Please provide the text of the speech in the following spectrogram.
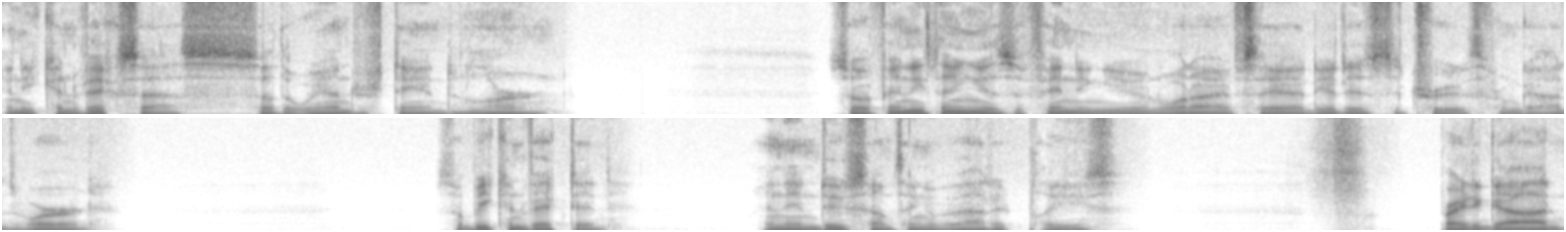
And He convicts us so that we understand and learn. So if anything is offending you in what I have said, it is the truth from God's Word. So be convicted and then do something about it, please. Pray to God.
